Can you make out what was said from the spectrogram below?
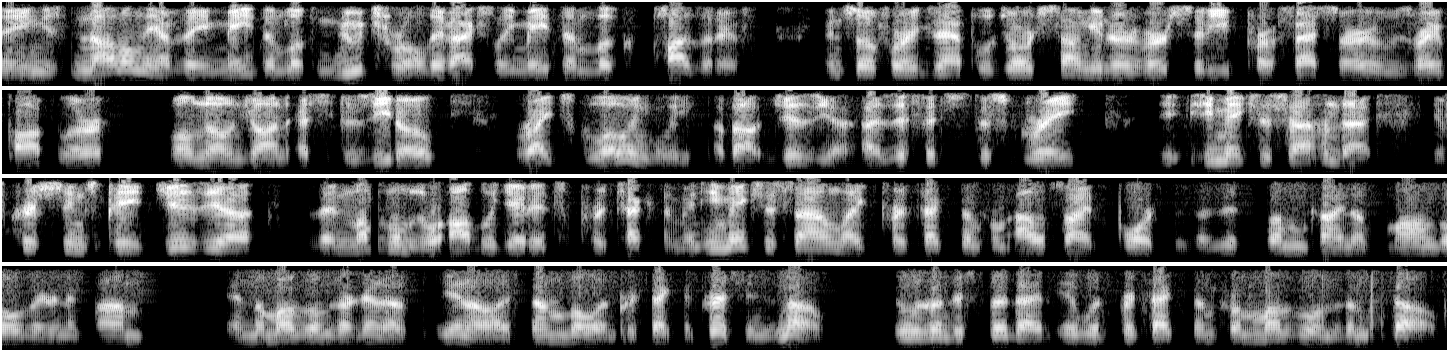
things. Not only have they made them look neutral, they've actually made them look positive. And so, for example, Georgetown University professor, who's very popular, well known, John Esposito, writes glowingly about jizya as if it's this great. He makes it sound that if Christians paid jizya, then Muslims were obligated to protect them. And he makes it sound like protect them from outside forces, as if some kind of Mongols are going to come and the Muslims are going to, you know, assemble and protect the Christians. No. It was understood that it would protect them from Muslims themselves.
